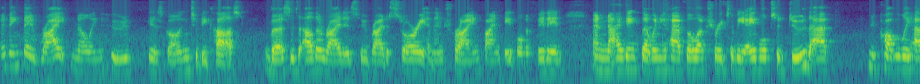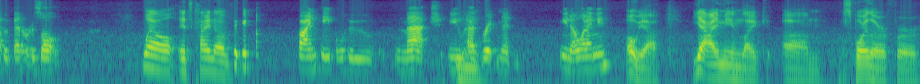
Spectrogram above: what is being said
I think they write knowing who is going to be cast versus other writers who write a story and then try and find people to fit in. And I think that when you have the luxury to be able to do that, you probably have a better result. Well, it's kind of find people who match, you Mhm. have written it. You know what I mean? Oh yeah, yeah. I mean, like, um, spoiler for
